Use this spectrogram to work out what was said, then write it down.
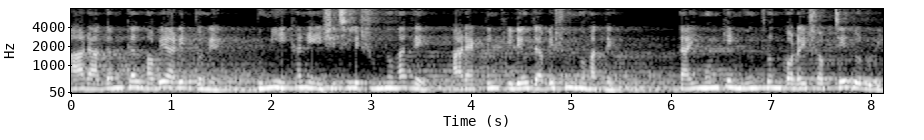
আর আগামীকাল হবে আরেকজনের। তুমি এখানে এসেছিলে শূন্য হাতে, আর একদিন ফিরেও যাবে শূন্য হাতে। তাই মনকে নিয়ন্ত্রণ করাই সবচেয়ে জরুরি।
